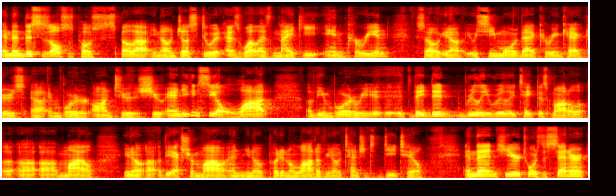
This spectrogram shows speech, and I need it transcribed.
And then this is also supposed to spell out, you know, just do it as well as Nike in Korean. So, you know, we see more of that Korean characters uh, embroidered onto the shoe. And you can see a lot of the embroidery. It, it, they did really, really take this model a, a, a mile, you know, uh, the extra mile, and you know, put in a lot of you know attention to detail. And then here towards the center,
